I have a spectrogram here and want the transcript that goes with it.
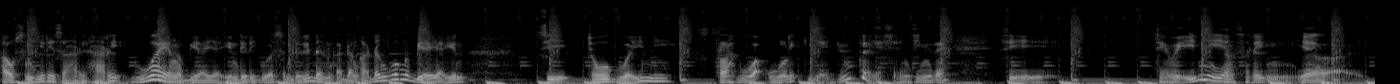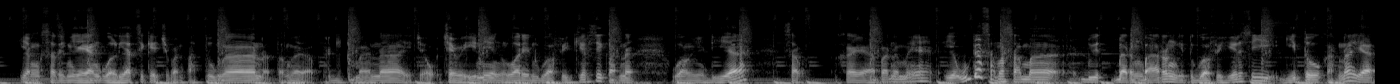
tahu sendiri sehari-hari gue yang ngebiayain diri gue sendiri dan kadang-kadang gue ngebiayain si cowok gue ini. Setelah gue ulik ya juga ya si anjing teh. Si cewek ini yang sering ya yang sering ya yang gue lihat sih kayak cuman patungan atau enggak pergi ke mana ya cewek ini yang ngeluarin gue pikir sih karena uangnya dia kayak apa namanya ya udah sama-sama duit bareng-bareng gitu gue pikir sih gitu. Karena ya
